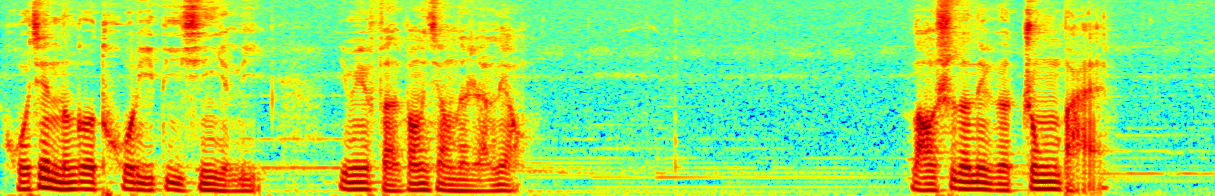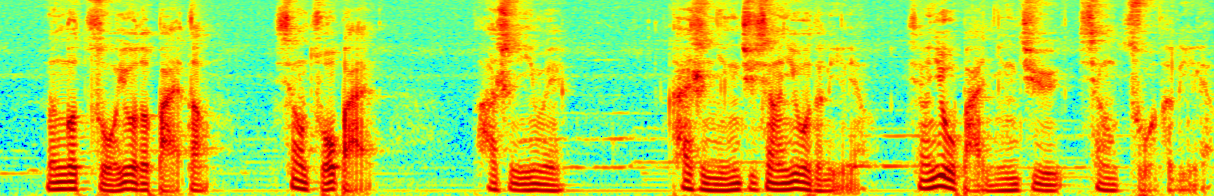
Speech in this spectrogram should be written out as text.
火箭能够脱离地心引力，因为反方向的燃料。老式的那个钟摆能够左右的摆荡，向左摆，它是因为开始凝聚向右的力量；向右摆，凝聚向左的力量。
